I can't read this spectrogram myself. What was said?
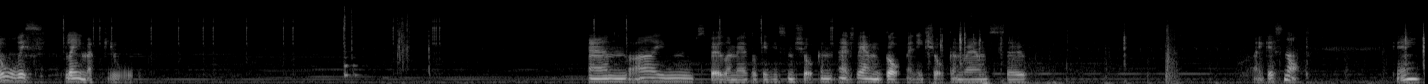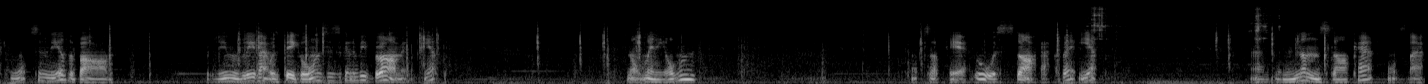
all this flamer fuel. And I suppose I may as well give you some shotgun. Actually, I haven't got many shotgun rounds, so I guess not. Okay, what's in the other barn? Presumably that was Bighorns. This is going to be Brahmin. Yep. Not many of them. What's up here? Ooh, a star cap, of it. Yep. And the non-star cap. What's that?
